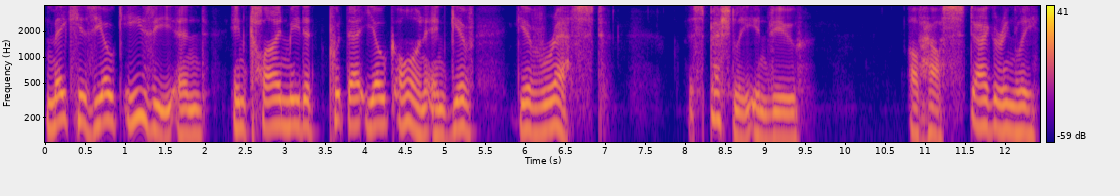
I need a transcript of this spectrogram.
make his yoke easy and incline me to put that yoke on and give give rest, especially in view of how staggeringly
